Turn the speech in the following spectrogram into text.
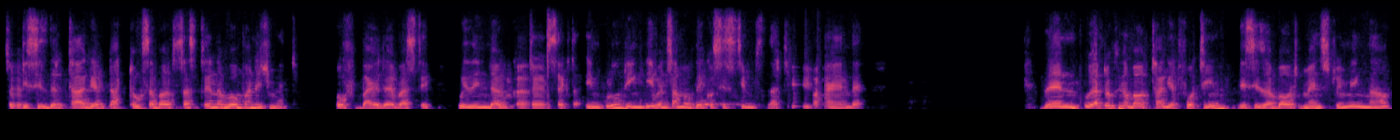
So this is the target that talks about sustainable management of biodiversity within the agricultural sector, including even some of the ecosystems that you find there. Then we are talking about target 14. This is about mainstreaming now,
